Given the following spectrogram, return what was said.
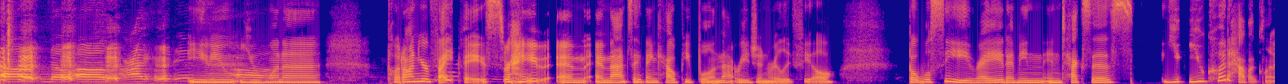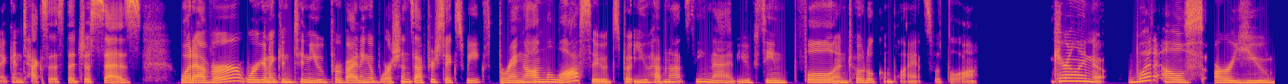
uh, no, um, I, it is, you, you, you want to put on your fight face, right? And, and that's, I think, how people in that region really feel. But we'll see, right? I mean, in Texas, you, you could have a clinic in Texas that just says, whatever, we're going to continue providing abortions after six weeks, bring on the lawsuits. But you have not seen that. You've seen full and total compliance with the law. Caroline, what else are you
